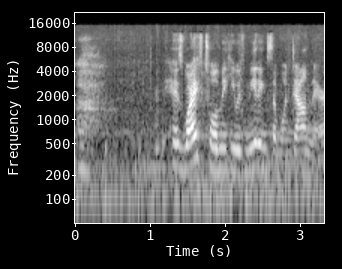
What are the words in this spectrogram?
his wife told me he was meeting someone down there,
